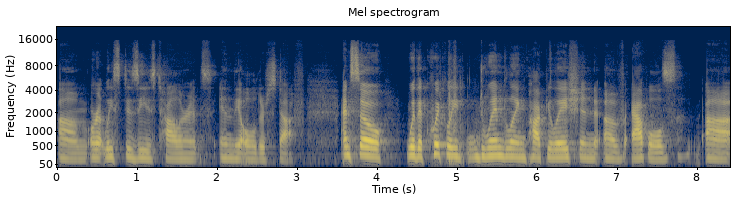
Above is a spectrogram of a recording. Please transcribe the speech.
um, or at least disease tolerance in the older stuff. And so with a quickly dwindling population of apples, uh,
